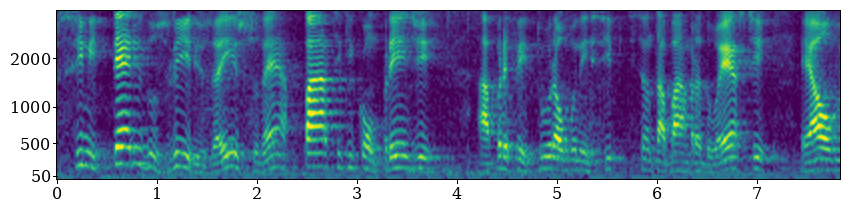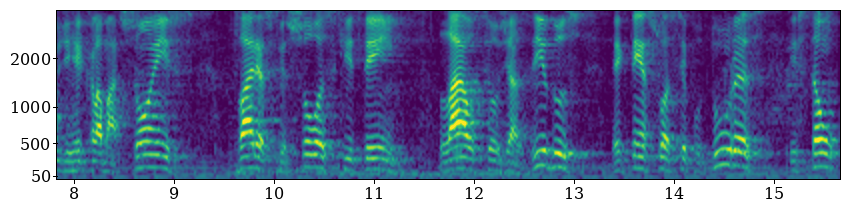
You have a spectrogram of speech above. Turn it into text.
Cemitério dos Lírios, é isso, né? A parte que compreende a Prefeitura ao município de Santa Bárbara do Oeste é alvo de reclamações, várias pessoas que têm lá os seus jazidos, é, que têm as suas sepulturas, estão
